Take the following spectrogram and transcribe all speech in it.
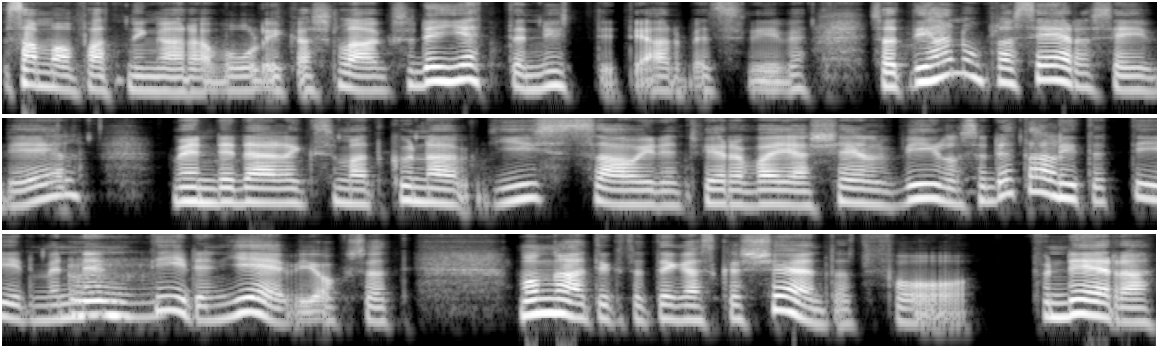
sammanfattningar av olika slag. Så det är jättenyttigt i arbetslivet. Så att de har nog placerat sig väl. Men det där liksom att kunna gissa och identifiera vad jag själv vill, så det tar lite tid. Men Mm. den tiden ger vi också. att Många har tyckt att det är ganska skönt att få fundera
